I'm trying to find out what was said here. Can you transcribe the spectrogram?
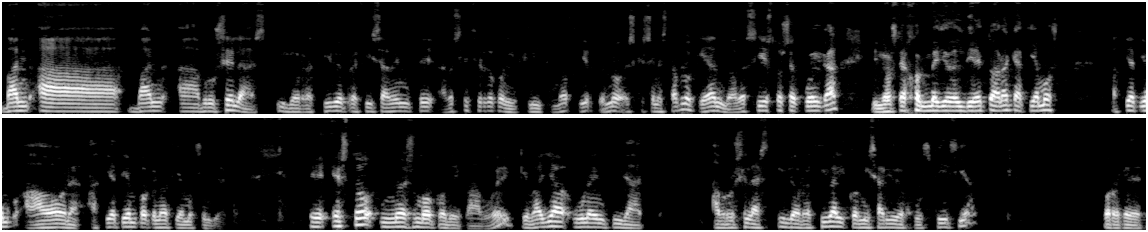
van a, van a Bruselas y lo recibe precisamente, a ver si es cierto con el clic, no cierto, no, es que se me está bloqueando, a ver si esto se cuelga y los dejo en medio del directo ahora que hacíamos, hacía tiempo, ahora, hacía tiempo que no hacíamos un directo. Eh, esto no es moco de pavo, ¿eh? que vaya una entidad a Bruselas y lo reciba el comisario de justicia, por lo que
